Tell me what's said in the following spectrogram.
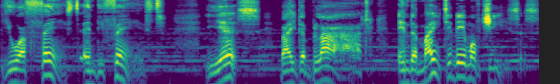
you are fenced and defenced. Yes, by the blood, in the mighty name of Jesus.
